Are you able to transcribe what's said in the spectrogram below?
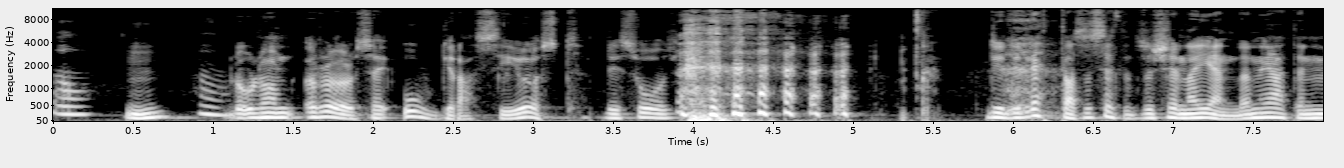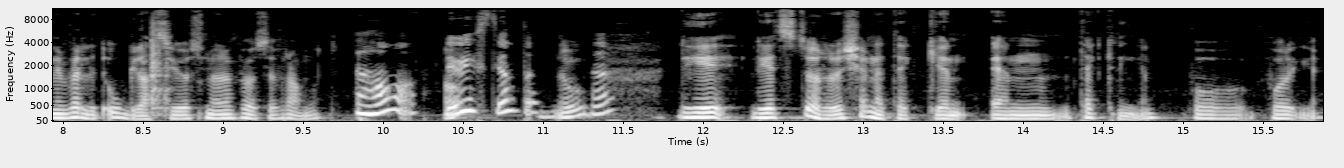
Ja. Mm. Ja. De rör sig ograciöst. Det är så Det är det lättaste sättet att känna igen den är att den är väldigt ograciös när den för sig framåt. Jaha, det Ja. visste jag inte. Jo. Ja. Det, är, det är ett större kännetecken än teckningen på, på ryggen.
